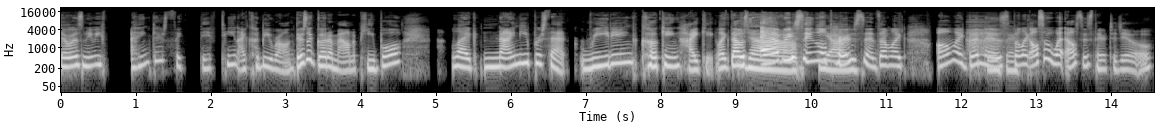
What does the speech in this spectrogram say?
There was maybe, I think there's like 15. I could be wrong. There's a good amount of people like 90% reading, cooking, hiking. Like that was Yeah. every single Yeah. person. So I'm like, oh my goodness. But like also what else is there to do?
